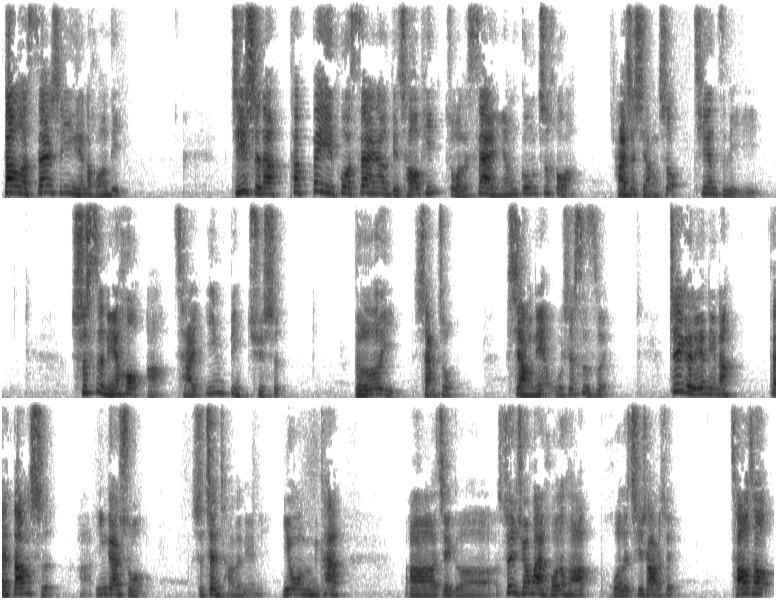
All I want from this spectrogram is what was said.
当了三十一年的皇帝，即使呢他被迫禅让给曹丕做了赡阳公之后啊，还是享受天子礼仪。十四年后啊，才因病去世，得以善终，享年五十四岁。这个年龄呢，在当时啊，应该说是正常的年龄，因为我们看啊，这个孙权换活的长，活了七十二岁，曹操。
